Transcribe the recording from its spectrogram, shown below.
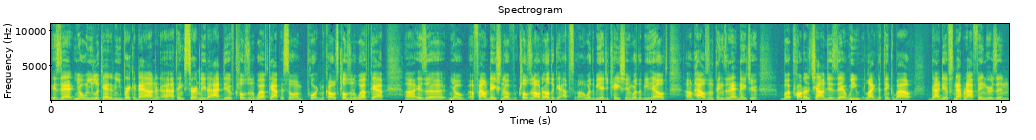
is that you know when you look at it and you break it down I think certainly the idea of closing the wealth gap is so important because closing the wealth gap uh, is a you know a foundation of closing all the other gaps uh, whether it be education whether it be health um, housing, things of that nature. But part of the challenge is that we like to think about the idea of snapping our fingers and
